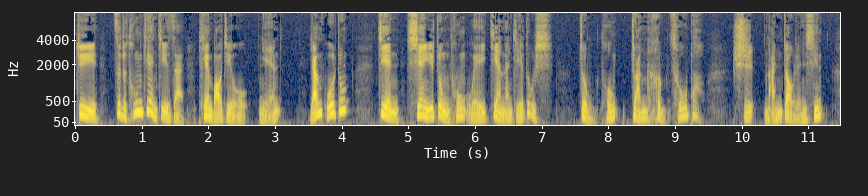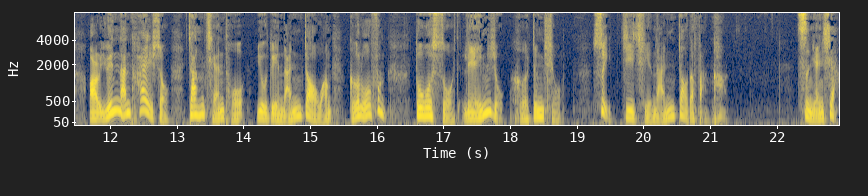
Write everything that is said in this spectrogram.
据《资治通鉴》记载，天宝九年，杨国忠建先于仲通为剑南节度使。仲通专横粗暴，失南诏人心，而云南太守张虔陀又对南诏王阁罗凤。多所凌辱和征求，遂激起南诏的反抗。次年夏，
